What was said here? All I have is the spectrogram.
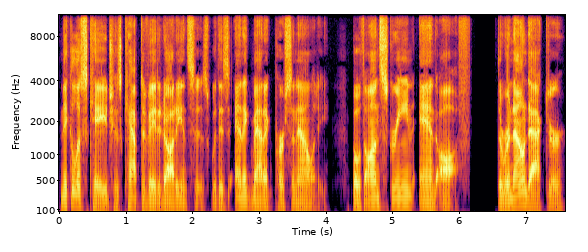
Nicolas Cage has captivated audiences with his enigmatic personality, both on screen and off. The renowned actor,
